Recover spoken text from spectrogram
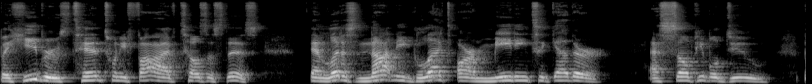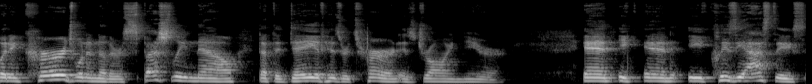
But Hebrews 10:25 tells us this, and let us not neglect our meeting together, as some people do, but encourage one another, especially now that the day of his return is drawing near. And in Ecclesiastes,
